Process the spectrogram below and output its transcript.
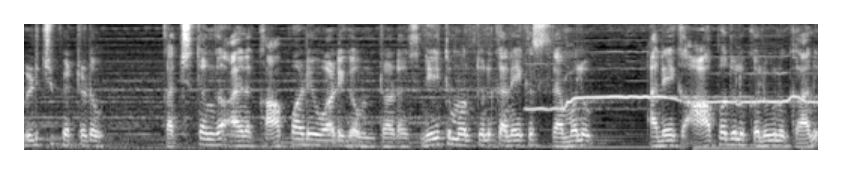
విడిచిపెట్టడం ఖచ్చితంగా ఆయన కాపాడేవాడిగా ఉంటాడు. నీతిమంతునికి అనేక శ్రమలు అనేక ఆపదలు కలుగును కానీ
